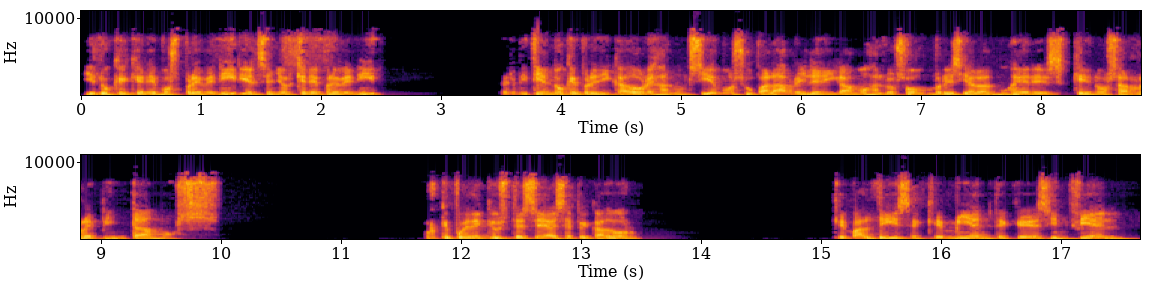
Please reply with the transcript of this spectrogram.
Y es lo que queremos prevenir y el Señor quiere prevenir, permitiendo que predicadores anunciemos su palabra y le digamos a los hombres y a las mujeres que nos arrepintamos. Porque puede que usted sea ese pecador que maldice, que miente, que es infiel,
